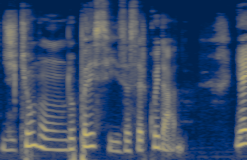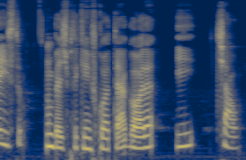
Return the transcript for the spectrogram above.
de que o mundo precisa ser cuidado. E é isso. Um beijo para quem ficou até agora e tchau!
